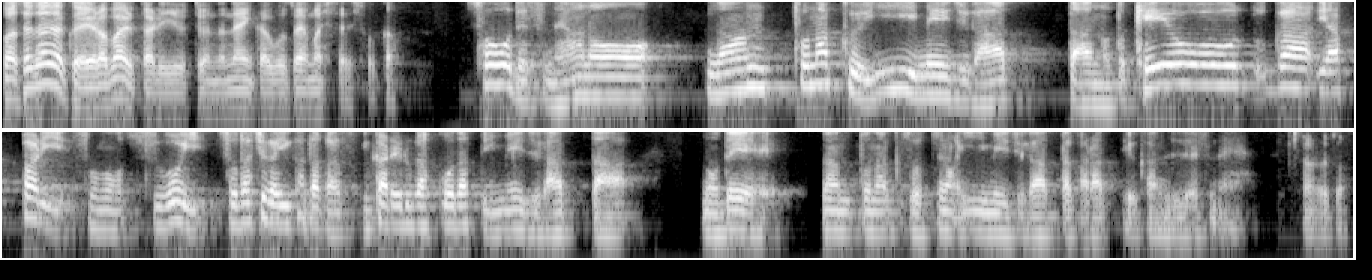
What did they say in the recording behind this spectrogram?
早稲田大学選ばれた理由というのは何かございましたでしょうか？そうですね。あの、なんとなくいいイメージがあったのと、慶応がやっぱり、その、すごい育ちがいい方が行かれる学校だってイメージがあったので、なんとなくそっちのいいイメージがあったからっていう感じですね。なるほど。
